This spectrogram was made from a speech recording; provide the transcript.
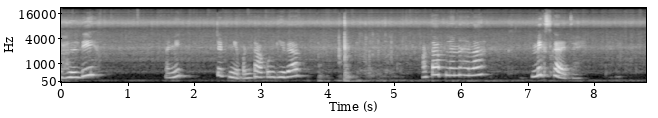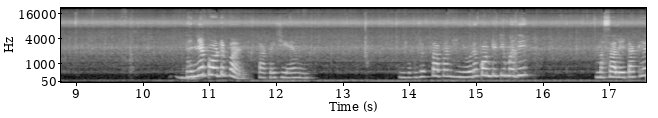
हळदी आणि चटणी पण टाकून घेऊयात आता आपल्याला ह्याला मिक्स करायचं आहे. धनिया पावडर पण टाकायची आहे बघू शकता आपण एवढ्या क्वांटिटीमध्ये मसाले टाकले.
